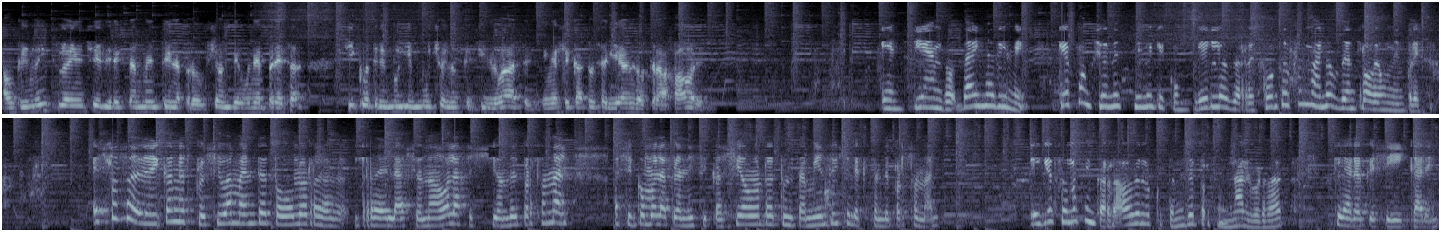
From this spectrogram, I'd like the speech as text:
Aunque no influencie directamente en la producción de una empresa, sí contribuye mucho en los que sí lo hacen. En este caso serían los trabajadores. Entiendo. Daina, dime, ¿qué funciones tienen que cumplir los de recursos humanos dentro de una empresa? Estos se dedican exclusivamente a todo lo relacionado a la gestión del personal, así como la planificación, reclutamiento y selección de personal. Ellos son los encargados de los cuestiones de personal, ¿verdad? Claro que sí, Karen.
